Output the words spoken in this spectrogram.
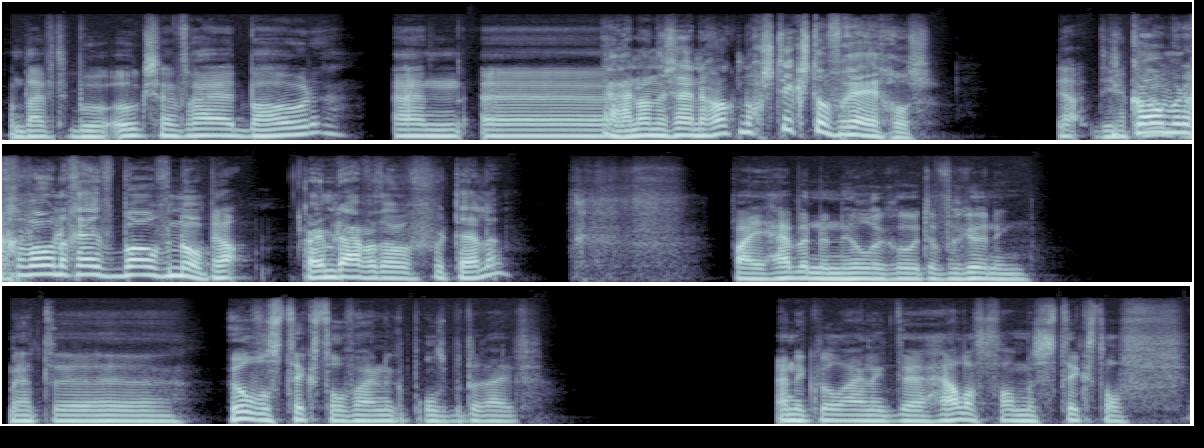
Dan blijft de boer ook zijn vrijheid behouden. En, uh, ja, en dan zijn er ook nog stikstofregels. Ja, die, die komen er gewoon nog even bovenop. Ja. Kan je me daar wat over vertellen? Wij hebben een hele grote vergunning. Met uh, heel veel stikstof eigenlijk op ons bedrijf. En ik wil eigenlijk de helft van mijn stikstof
